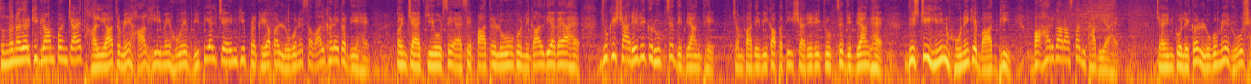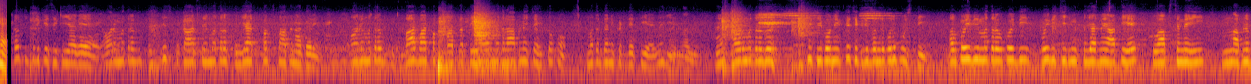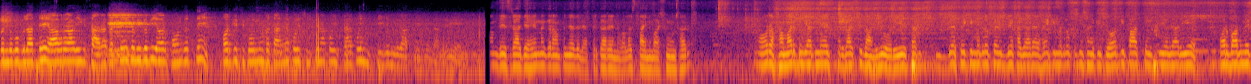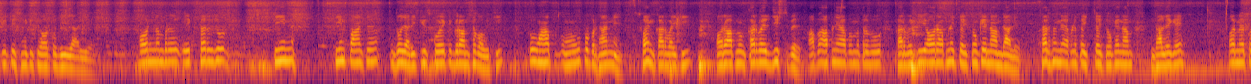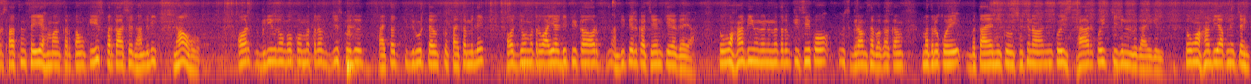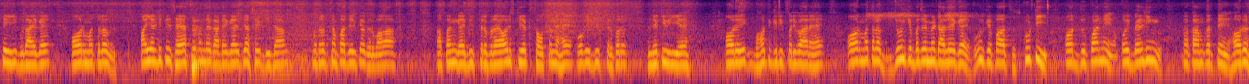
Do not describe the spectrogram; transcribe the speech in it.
सुंदरनगर की ग्राम पंचायत हलयात्र में हाल ही में हुए बीपीएल चयन की प्रक्रिया पर लोगों ने सवाल खड़े कर दिए हैं। पंचायत की ओर से ऐसे पात्र लोगों को निकाल दिया गया है, जो कि शारीरिक रूप से दिव्यांग थे। चंपा देवी का पति शारीरिक रूप से दिव्यांग है। दृष्टिहीन होने के बाद भी बाहर का रास्ता दिखा दिया है। चयन को लेकर लोगों में रोष है। तरीके से किया गया है और मतलब इस प्रकार से मतलब पंचायत पक्षपात ना करे और मतलब बार बार पक्षपात करती है और मतलब अपने चहितों को मतलब बेनिफिट देती है ना जी? हैं? और मतलब किसी को नहीं किसी किसी बंदे को नहीं पूछती। अब कोई भी मतलब कोई भी कोई भी चीज़ पंचायत में आती है तो आपस में ही अपने बंदों को बुलाते हैं और एक सहारा करते हैं कभी कभी और फ़ोन करते हैं और किसी को नहीं बताने कोई सूचना कोई सहारा कोई चीज़ नहीं लगाते नाम देश राजा है मैं ग्राम पंचायत लहतर का रहने वाला स्थायी निवासी हूँ सर। और हमारे पंचायत में इस प्रकार से धांधली हो रही है, सर। जैसे कि मतलब देखा जा रहा है कि मतलब किसी न किसी और की पास किया जा रही है और बाद में किसी न किसी और को दी जा रही है। और नंबर एक, सर, जो तीन तीन पाँच दो हज़ार इक्कीस को एक ग्राम सभा हुई थी तो वहाँ उप प्रधान ने स्वयं कार्रवाई की और आप कार्रवाई रजिस्टर पे, आप, आपने आप मतलब कार्रवाई की और अपने चैतों के नाम डाले। सेल्फ में अपने चैतों के नाम डाले गए और मैं प्रशासन से ये मांग करता हूँ कि इस प्रकार से धांधली ना हो। और गरीब लोगों को मतलब जिसको जो सहायता की ज़रूरत है उसको सहायता मिले और जो मतलब आईआरडीपी का और बीपीएल का चयन किया गया तो वहाँ भी उन्होंने मतलब किसी को उस ग्राम सभा का काम मतलब कोई बताया नहीं, कोई सूचना नहीं, कोई इश्तहार कोई चीज़ नहीं लगाई गई। तो वहाँ भी अपने चाहते ही बुलाए गए और मतलब आईआरडीपी से ऐसे बंदे काटे गए, जैसे दिव्यांग मतलब चंपा देवी का घरवाला, अपंग है, बिस्तर पर है और इसकी एक सौतन है, वो भी बिस्तर पर लेटी हुई है और एक बहुत गरीब परिवार है। और मतलब जो उनके बदले में डाले गए उनके पास स्कूटी और दुकानें कोई बिल्डिंग का काम करते हैं और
